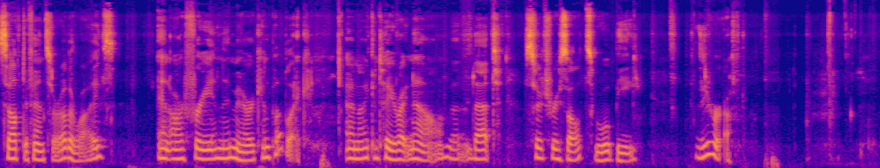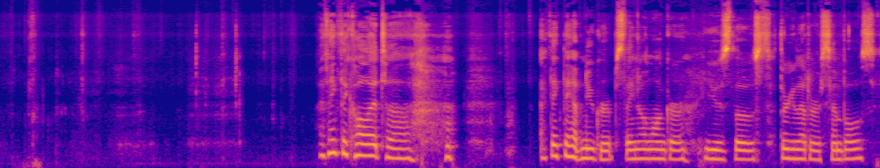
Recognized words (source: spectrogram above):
self defense or otherwise, and are free in the American public. And I can tell you right now that, that search results will be zero. I think they call it, uh, I think they have new groups. They no longer use those three letter symbols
